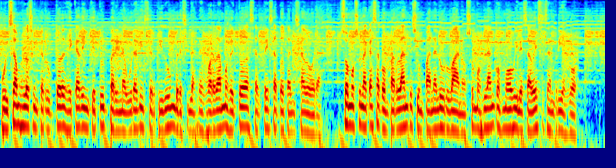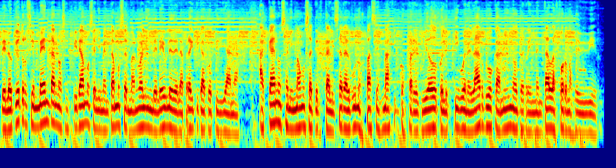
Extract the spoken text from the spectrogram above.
Pulsamos los interruptores de cada inquietud para inaugurar incertidumbres y las resguardamos de toda certeza totalizadora. Somos una casa con parlantes y un panel urbano, somos blancos móviles a veces en riesgo. De lo que otros inventan nos inspiramos y alimentamos el manual indeleble de la práctica cotidiana. Acá nos animamos a cristalizar algunos pases mágicos para el cuidado colectivo en el arduo camino de reinventar las formas de vivir.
